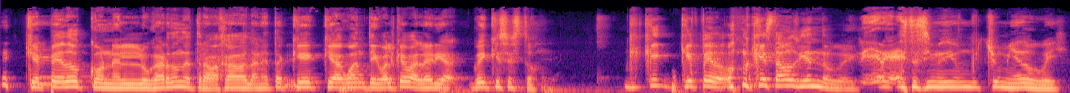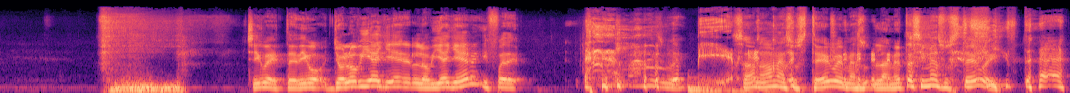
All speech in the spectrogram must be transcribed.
¿qué pedo con el lugar donde trabajabas? La neta, ¿qué, qué aguanta? Igual que Valeria. Güey, ¿qué es esto? ¿Qué, qué pedo? ¿Qué estamos viendo, güey? Esto sí me dio mucho miedo, güey. Sí, güey, te digo, yo lo vi ayer, lo vi ayer y fue de. No mames, güey. O sea, no, me asusté, güey. asu- La neta sí me asusté, Sí güey. está.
